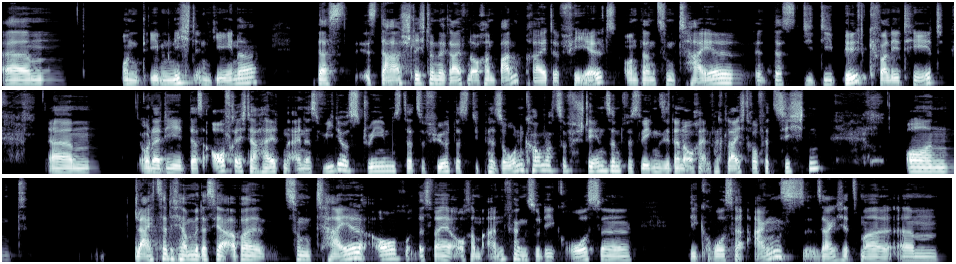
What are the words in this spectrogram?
ähm, und eben nicht in Jena, dass es da schlicht und ergreifend auch an Bandbreite fehlt und dann zum Teil äh, dass die, die Bildqualität ähm, oder die, das Aufrechterhalten eines Videostreams dazu führt, dass die Personen kaum noch zu verstehen sind, weswegen sie dann auch einfach gleich darauf verzichten. Und gleichzeitig haben wir das ja aber zum Teil auch, das war ja auch am Anfang so die große, die große Angst, sage ich jetzt mal, ähm,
